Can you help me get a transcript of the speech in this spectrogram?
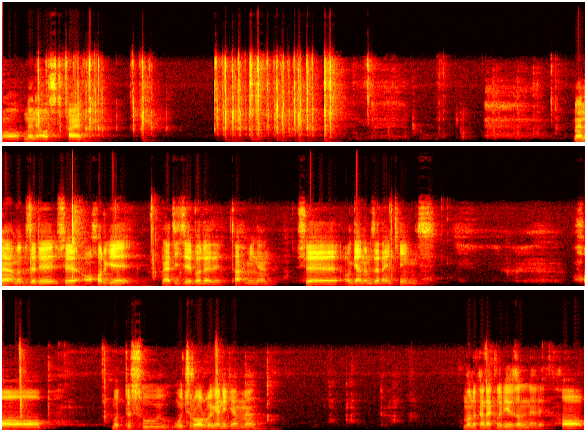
hop mana ochdi fayl mana bu bizada o'sha oxirgi natija bo'ladi taxminan. O'sha olganimizdan keyingisi hop bu yerda suv o'chirib bo'lgan ekanman. Buni qanaqa qilib yig'ilinadi? Hop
